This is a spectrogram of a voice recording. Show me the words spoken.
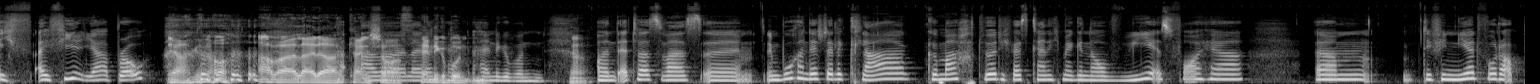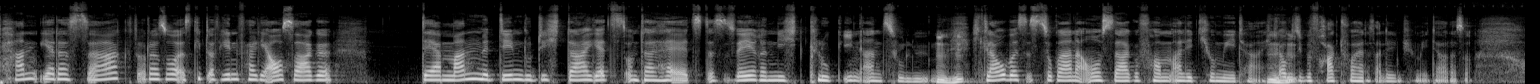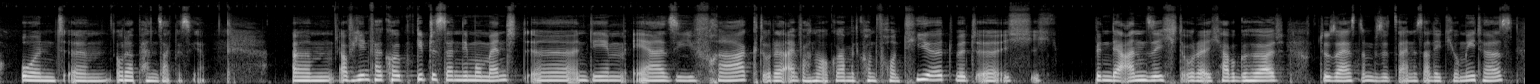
ich, I feel, ja, Bro. Ja, genau. Aber leider keine Aber Chance. leider Hände kein- gebunden. Hände gebunden. Ja. Und etwas, was äh, im Buch an der Stelle klar gemacht wird, ich weiß gar nicht mehr genau, wie es vorher ähm, definiert wurde, ob Pan ihr das sagt oder so. Es gibt auf jeden Fall die Aussage, der Mann, mit dem du dich da jetzt unterhältst, es wäre nicht klug, ihn anzulügen. Mhm. Ich glaube, es ist sogar eine Aussage vom Alithiometer. Ich glaube, sie befragt vorher das Alithiometer oder so. Und, ähm, oder Pan sagt es ihr. Ähm, auf jeden Fall gibt es dann den Moment, äh, in dem er sie fragt oder einfach nur auch damit konfrontiert mit, äh, ich, ich bin der Ansicht oder ich habe gehört, du seist im Besitz eines Alethiometers.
